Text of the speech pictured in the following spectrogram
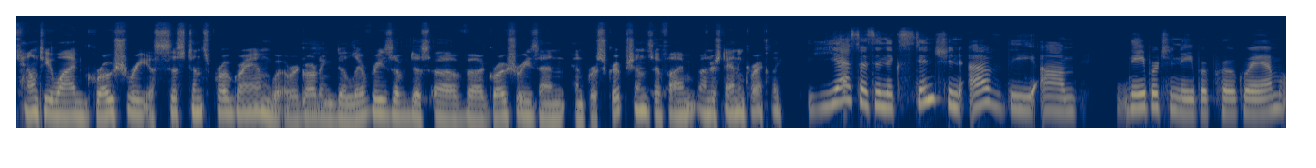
countywide grocery assistance program w- regarding deliveries of dis- of uh, groceries and and prescriptions. If I'm understanding correctly. Yes, as an extension of the um, neighbor to neighbor program,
